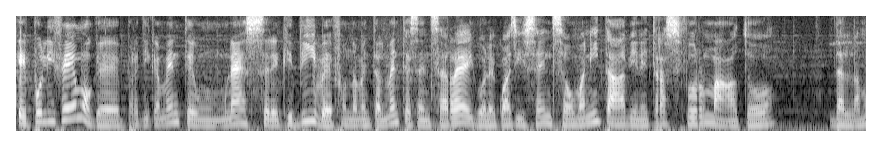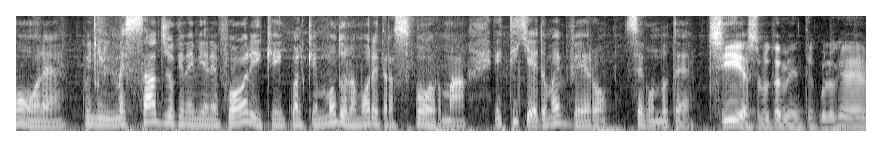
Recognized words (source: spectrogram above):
E Polifemo, che è praticamente un essere che vive fondamentalmente senza regole, quasi senza umanità, viene trasformato dall'amore. Quindi il messaggio che ne viene fuori è che in qualche modo l'amore trasforma. E ti chiedo, ma è vero secondo te? Sì, assolutamente. Quello che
